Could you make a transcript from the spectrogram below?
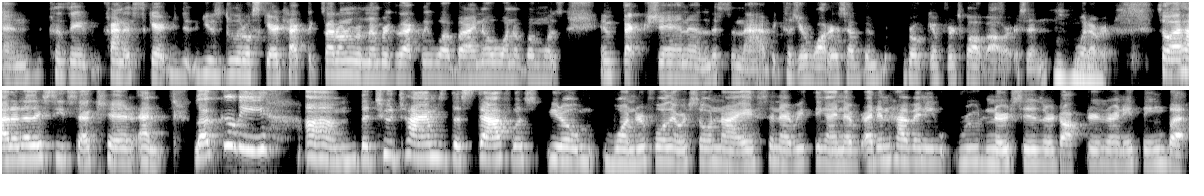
and because they kind of scared used a little scare tactics. I don't remember exactly what but i know one of them was infection and this and that because your waters have been broken for 12 hours and Mhm. whatever. So i had another c-section and luckily um the two times the staff was you know wonderful. They were so nice and everything. I never i didn't have any rude nurses or doctors or anything but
